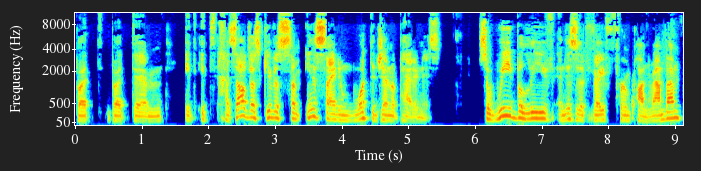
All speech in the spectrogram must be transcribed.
but, but, um, it, it, Chazal just give us some insight in what the general pattern is. So we believe, and this is a very firm point, Rambam,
